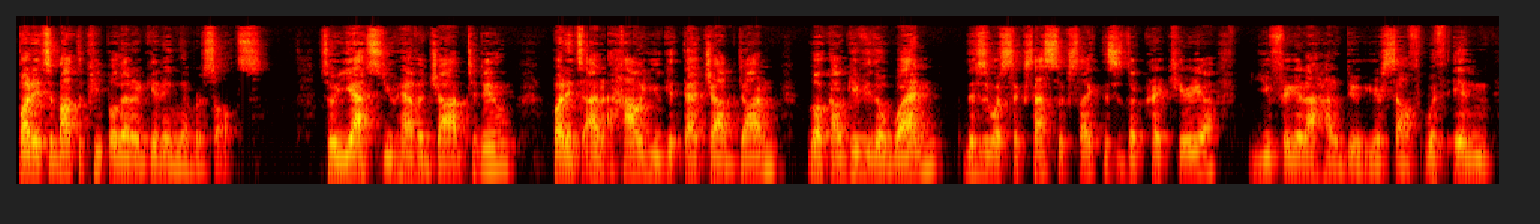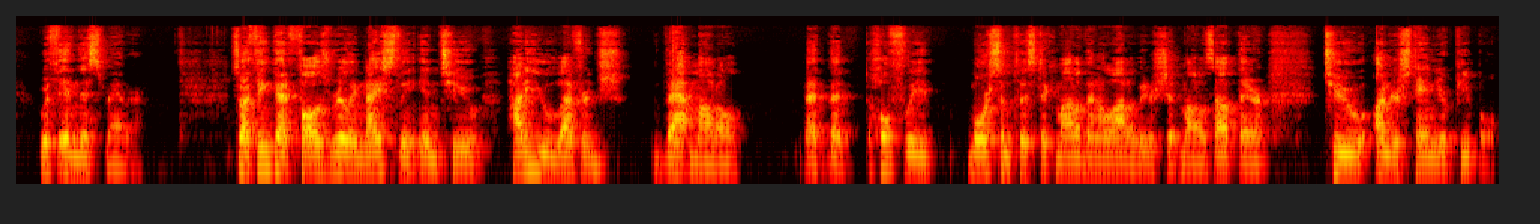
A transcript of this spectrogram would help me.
but it's about the people that are getting the results. So yes, you have a job to do, but it's on how you get that job done. Look, I'll give you the when. This is what success looks like. This is the criteria. You figured out how to do it yourself within within this manner. So I think that falls really nicely into how do you leverage that model, that that hopefully more simplistic model than a lot of leadership models out there to understand your people.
